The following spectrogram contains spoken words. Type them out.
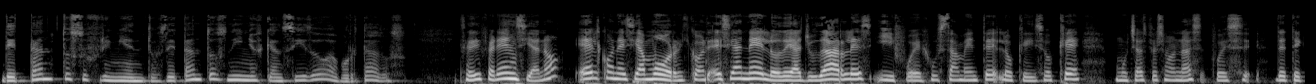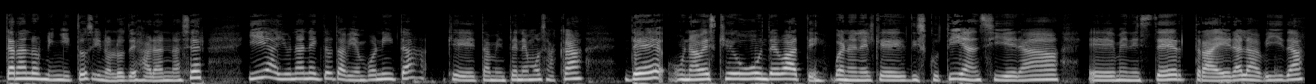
de tantos sufrimientos, de tantos niños que han sido abortados. Se diferencia, ¿no? Él con ese amor con ese anhelo de ayudarles y fue justamente lo que hizo que muchas personas pues detectaran los niñitos y no los dejaran nacer. Y hay una anécdota bien bonita que también tenemos acá de una vez que hubo un debate, bueno, en el que discutían si era eh, menester traer a la vida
